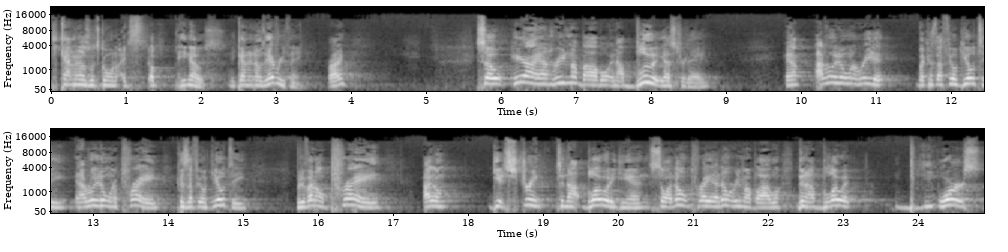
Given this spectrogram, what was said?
He kind of knows what's going on. It's, oh, he knows. He kind of knows everything, right? So here I am reading my Bible, and I blew it yesterday. And I, I really don't want to read it because I feel guilty, and I really don't want to pray because I feel guilty. But if I don't pray, I don't get strength to not blow it again. So I don't pray, and I don't read my Bible, then I blow it worse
